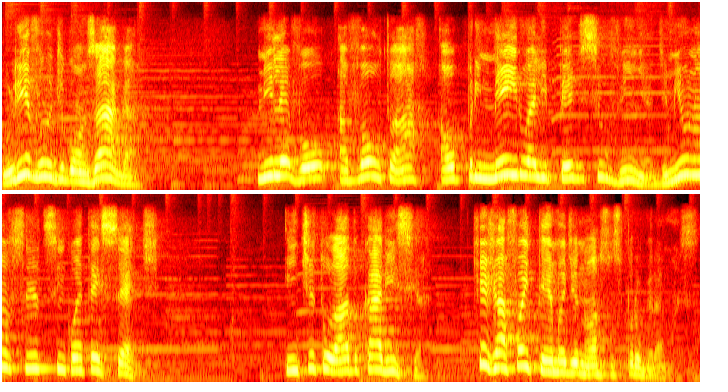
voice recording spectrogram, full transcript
O livro de Gonzaga me levou a voltar ao primeiro LP de Silvinha, de 1957, intitulado Carícia, que já foi tema de nossos programas.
